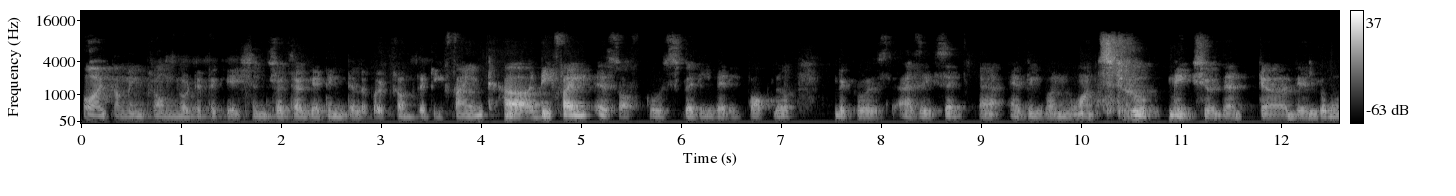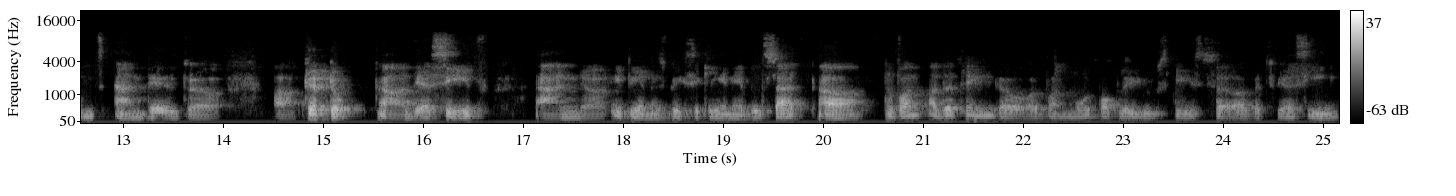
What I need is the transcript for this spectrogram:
or coming from notifications which are getting delivered from the DeFi. Uh, DeFi is, of course, very, very popular because, as I said, uh, everyone wants to make sure that uh, their loans and their uh, uh, crypto uh, they are safe and uh, EPNS basically enables that. Uh, one other thing, uh, or one more popular use case uh, which we are seeing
